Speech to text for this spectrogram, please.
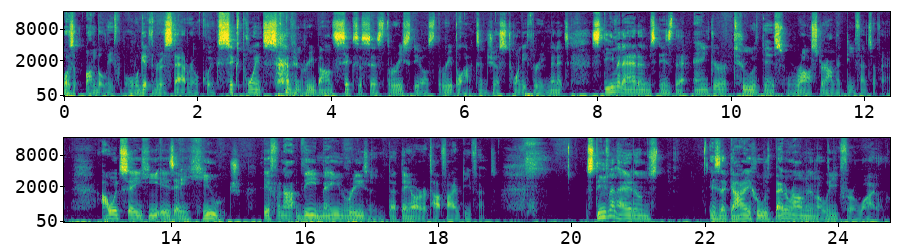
was unbelievable. We'll get through his stat real quick. Six points, seven rebounds, six assists, three steals, three blocks in just 23 minutes. Steven Adams is the anchor to this roster on the defensive end. I would say he is a huge, if not the main reason that they are a top five defense. Steven Adams is a guy who's been around in the league for a while.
